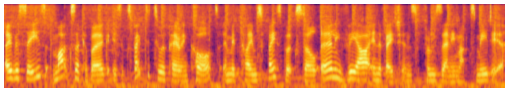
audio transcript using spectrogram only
Overseas, Mark Zuckerberg is expected to appear in court amid claims Facebook stole early VR innovations from ZeniMax Media.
